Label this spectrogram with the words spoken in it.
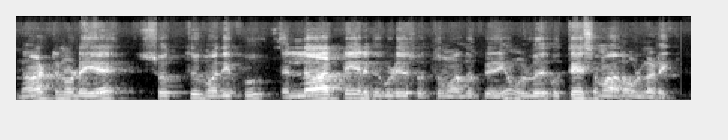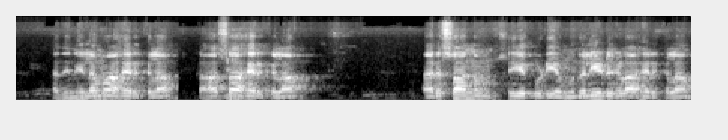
நாட்டினுடைய சொத்து மதிப்பு எல்லார்ட்டையும் இருக்கக்கூடிய சொத்து மதிப்பையும் உள்ள உத்தேசமாக உள்ளடக்கி அது நிலமாக இருக்கலாம் காசாக இருக்கலாம் அரசாங்கம் செய்யக்கூடிய முதலீடுகளாக இருக்கலாம்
